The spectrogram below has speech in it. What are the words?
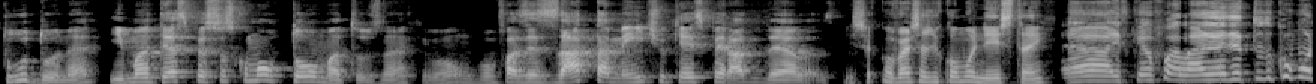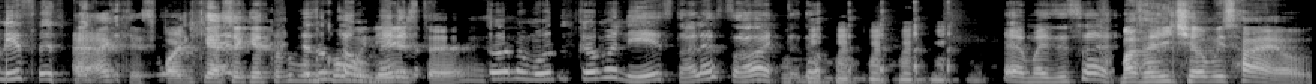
tudo, né? E manter as pessoas como autômatos, né? Que vão, vão fazer exatamente o que é esperado delas. Isso é conversa de comunista, hein? Ah, isso que eu ia falar, é tudo comunista. É, que esse podcast aqui é todo mundo comunista. É. Todo mundo comunista, olha só, entendeu? é, mas isso é. Mas a gente ama Israel.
